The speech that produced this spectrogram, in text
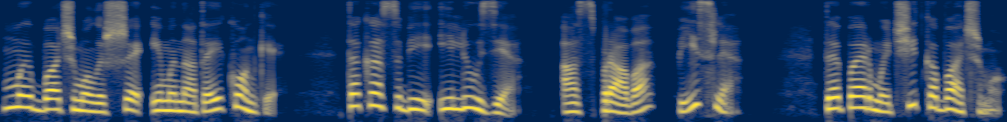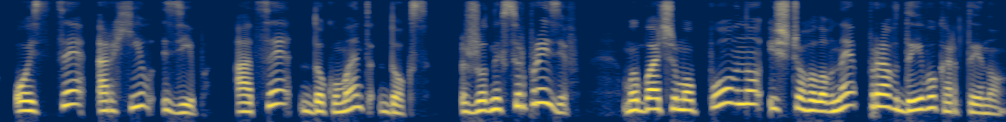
ми бачимо лише імена та іконки. Така собі ілюзія. А справа після. Тепер ми чітко бачимо: ось це архів ZIP, а це документ DOCS. Жодних сюрпризів. Ми бачимо повну і, що головне, правдиву картину.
